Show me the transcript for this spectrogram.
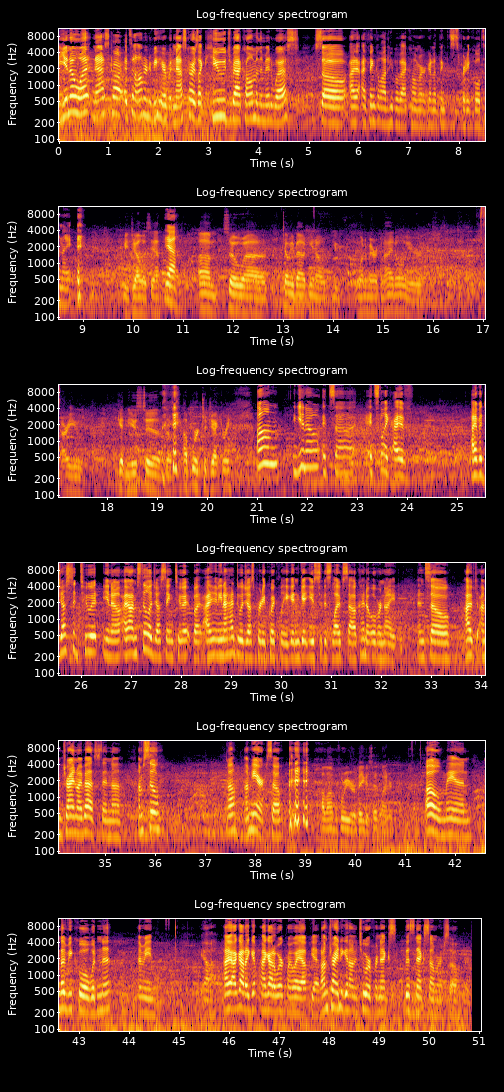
You know what? NASCAR, it's an honor to be here, but NASCAR is like huge back home in the Midwest. So I, I think a lot of people back home are going to think this is pretty cool tonight. Be jealous, yeah. yeah. Um, so uh, tell me about you know you won American Idol. You're are you getting used to the upward trajectory? Um, you know, it's uh, it's like I've I've adjusted to it. You know, I, I'm still adjusting to it, but I mean, I had to adjust pretty quickly and get used to this lifestyle kind of overnight. And so I've, I'm trying my best, and uh, I'm still. Well, I'm here, so. How long before you're a Vegas headliner? oh man, that'd be cool, wouldn't it? I mean, yeah, I, I gotta get, I gotta work my way up yet. I'm trying to get on a tour for next this next summer, so.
